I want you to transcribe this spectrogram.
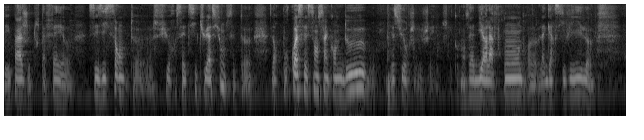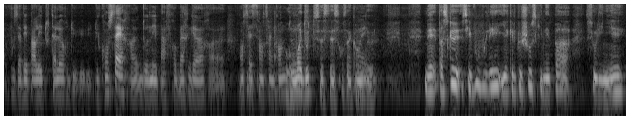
des, pages tout à fait euh, saisissantes euh, sur cette situation. Cette, euh, alors pourquoi 1652 Bien sûr, j'ai commencé à dire la fronde, la guerre civile. Vous avez parlé tout à l'heure du, concert donné par Froberger en 1652. Au mois d'août 1652. Mais parce que, si vous voulez, il y a quelque chose qui n'est pas souligné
